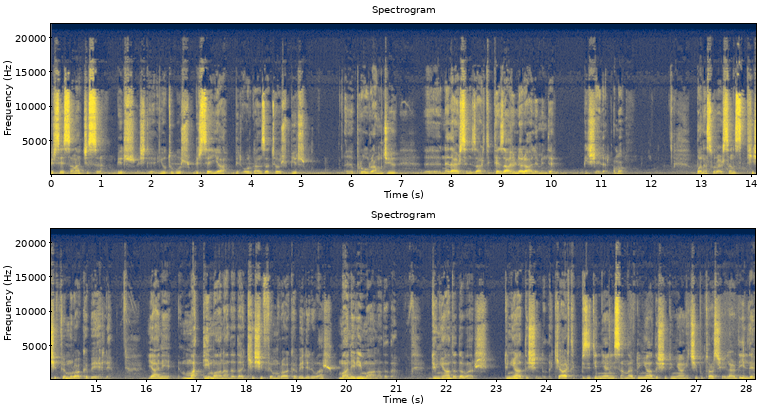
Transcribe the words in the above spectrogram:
bir ses sanatçısı, bir işte YouTuber, bir seyyah, bir organizatör, bir e, programcı, e, ne dersiniz artık tezahürler aleminde bir şeyler. Ama bana sorarsanız keşif ve murakabe ehli. Yani maddi manada da keşif ve murakabeleri var, manevi manada da. Dünyada da var, dünya dışında da. Ki artık bizi dinleyen insanlar dünya dışı, dünya içi bu tarz şeyler değil de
